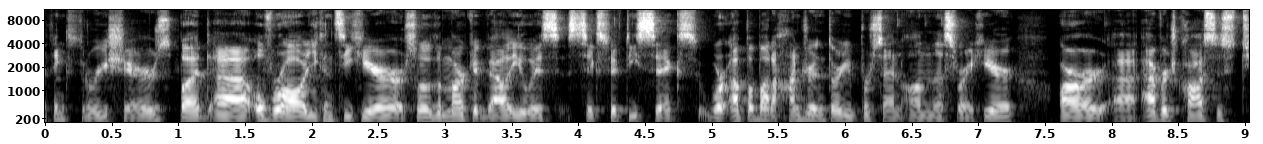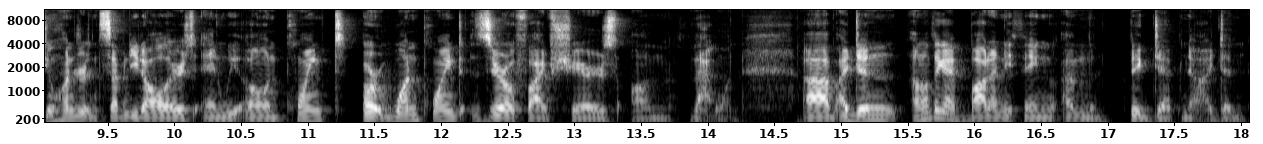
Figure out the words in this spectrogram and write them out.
I think three shares. But uh, overall, you can see here, so the market value is 656. We're up about 130% on this right here. Our uh, average cost is $270, and we own point or 1.05 shares on that one. Um, I didn't. I don't think I bought anything on the big dip. No, I didn't.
